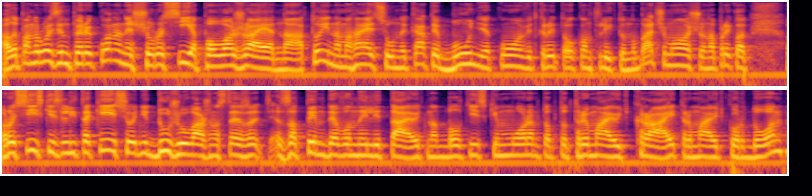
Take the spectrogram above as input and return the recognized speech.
Але пан Розін переконаний, що Росія поважає НАТО і намагається уникати будь-якого відкритого конфлікту. Ми бачимо, що, наприклад, російські літаки сьогодні дуже уважно стежать за тим, де вони літають над Балтійським морем, тобто тримають край, тримають кордон.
